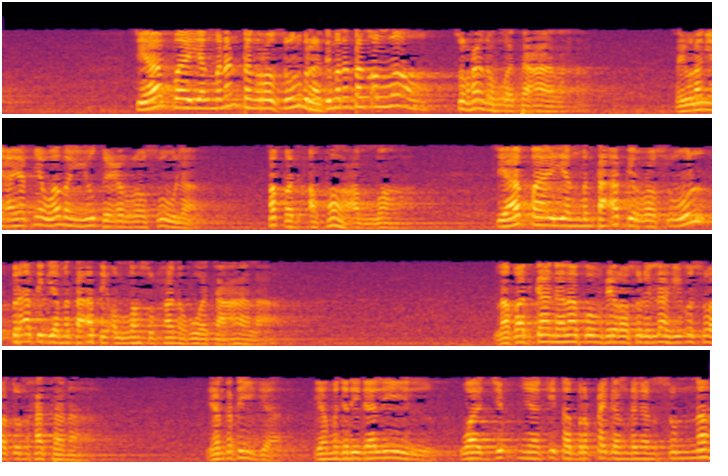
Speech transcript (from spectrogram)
Siapa yang menentang Rasul, berarti menentang Allah subhanahu wa ta'ala. Saya ulangi ayatnya wa man yuti'ir rasula faqad ata'a Allah. Siapa yang mentaati Rasul berarti dia mentaati Allah Subhanahu wa taala. Laqad kana lakum fi Rasulillah uswatun hasanah. Yang ketiga, yang menjadi dalil wajibnya kita berpegang dengan sunnah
